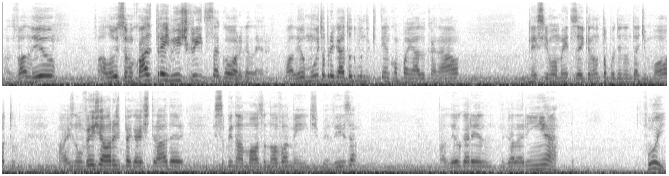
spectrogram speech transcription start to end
Mas valeu. Falou, estamos quase 3 mil inscritos agora, galera. Valeu, muito obrigado a todo mundo que tem acompanhado o canal Nesses momentos aí que eu não tô podendo andar de moto Mas não vejo a hora de pegar a estrada e subir na moto novamente, beleza? Valeu, galerinha Fui!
